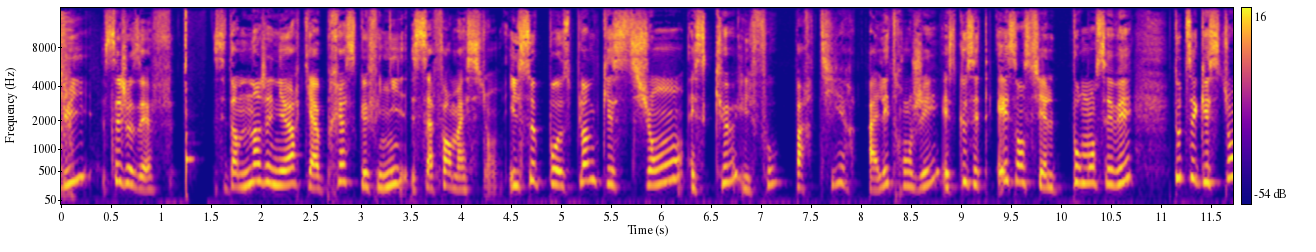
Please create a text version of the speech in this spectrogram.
Lui, c'est Joseph. C'est un ingénieur qui a presque fini sa formation. Il se pose plein de questions. Est-ce qu'il faut partir à l'étranger? Est-ce que c'est essentiel pour mon CV Toutes ces questions,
